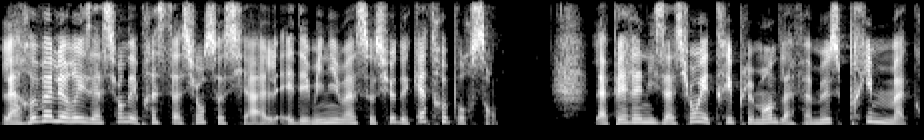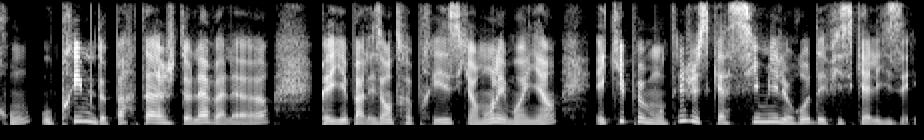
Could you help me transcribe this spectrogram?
la revalorisation des prestations sociales et des minima sociaux de 4%, la pérennisation et triplement de la fameuse prime Macron ou prime de partage de la valeur payée par les entreprises qui en ont les moyens et qui peut monter jusqu'à 6 000 euros défiscalisés.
